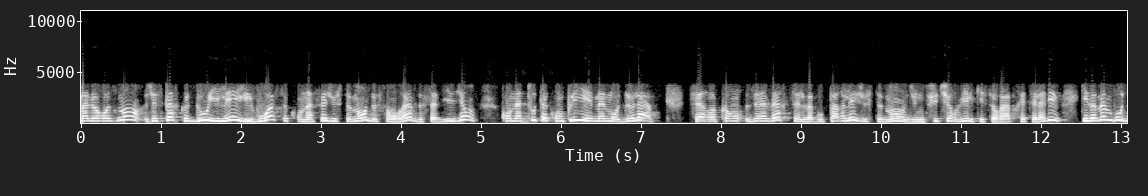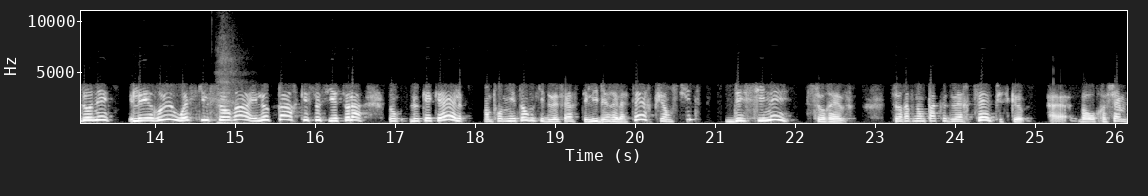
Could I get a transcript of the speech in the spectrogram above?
Malheureusement, j'espère que d'où il est, il voit ce qu'on a fait justement de son rêve, de sa vision, qu'on a tout accompli et même au-delà. C'est quand Zev elle va vous parler justement d'une future ville qui sera après Tel Aviv, il va même vous donner les rues où est-ce qu'il sera et le parc et ceci et cela. Donc le KKL, en premier temps, ce qu'il devait faire, c'était libérer la terre, puis ensuite dessiner ce rêve. Ce rêve non pas que de Herzl, puisque euh, Baruch Hashem,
